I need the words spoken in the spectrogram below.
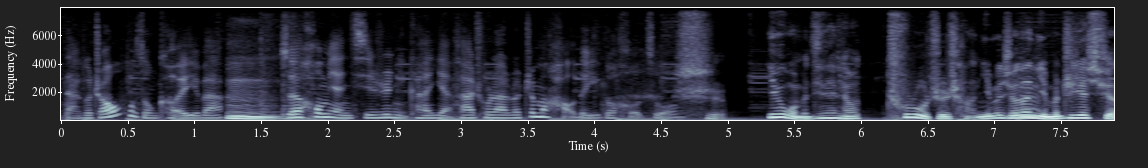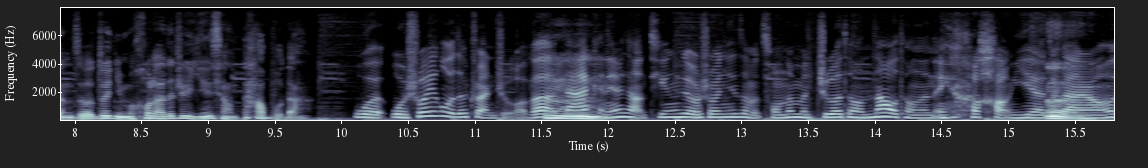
打个招呼总可以吧？嗯。所以后面其实你看，研发出来了这么好的一个合作。是。因为我们今天聊初入职场，你们觉得你们这些选择对你们后来的这个影响大不大？我我说一个我的转折吧，大家肯定想听，就是说你怎么从那么折腾闹腾的那个行业，对吧？然后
